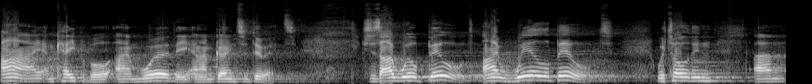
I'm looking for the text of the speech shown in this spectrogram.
I am capable. I am worthy, and I'm going to do it. He says, I will build. I will build. We're told in um,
